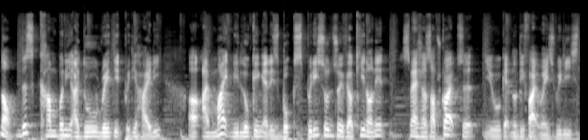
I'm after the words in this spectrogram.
Now, this company I do rate it pretty highly. Uh, I might be looking at its books pretty soon, so if you're keen on it, smash and subscribe so you will get notified when it's released.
